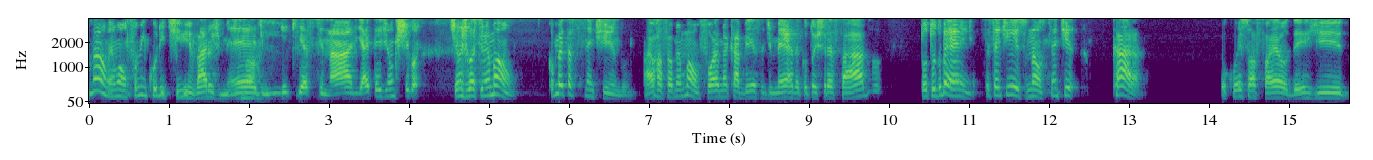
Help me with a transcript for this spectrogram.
Não, meu irmão, fomos em Curitiba em vários médicos, Nossa. ninguém queria assinar. E aí teve um que chegou. Tinha um que chegou assim, meu irmão, como ele tá se sentindo? Aí o Rafael, meu irmão, fora minha cabeça de merda que eu tô estressado tô tudo bem. Você sente isso? Não, sente. Cara, eu conheço o Rafael desde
